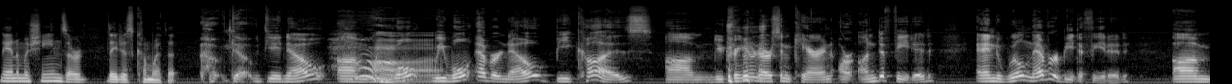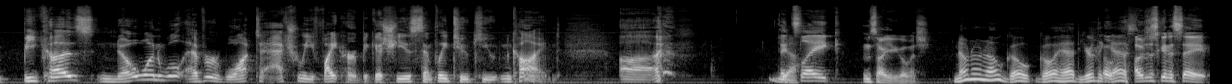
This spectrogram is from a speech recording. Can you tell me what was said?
nanomachines, or they just come with it? do, do you know? Um, we won't we won't ever know because um, Neutrino Nurse and Karen are undefeated and will never be defeated. Um, because no one will ever want to actually fight her because she is simply too cute and kind. Yeah. It's like I'm sorry, you go much. no, no, no. Go, go ahead. You're the Oh, guest. I was just gonna say,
